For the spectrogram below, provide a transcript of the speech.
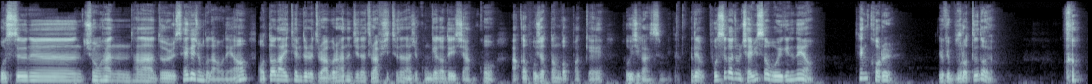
보스는 총 한 하나 둘 세 개 정도 나오네요. 어떤 아이템들을 드랍을 하는지는 드랍 시트는 아직 공개가 되지 않고 아까 보셨던 것밖에 보이지가 않습니다. 근데 보스가 좀 재밌어 보이기는 해요. 탱커를 이렇게 물어 뜯어요.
